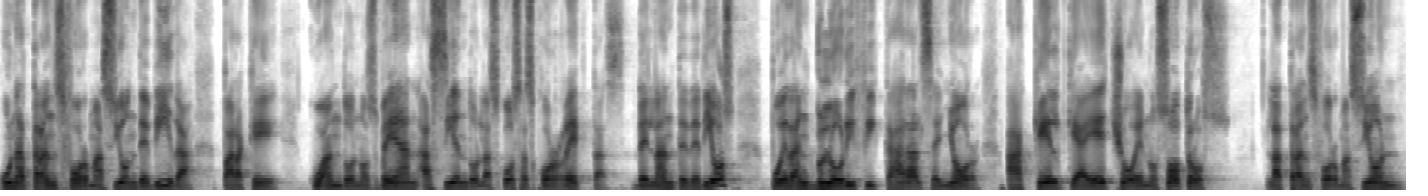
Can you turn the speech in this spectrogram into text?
una transformación de vida para que cuando nos vean haciendo las cosas correctas delante de Dios, puedan glorificar al Señor, aquel que ha hecho en nosotros la transformación,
